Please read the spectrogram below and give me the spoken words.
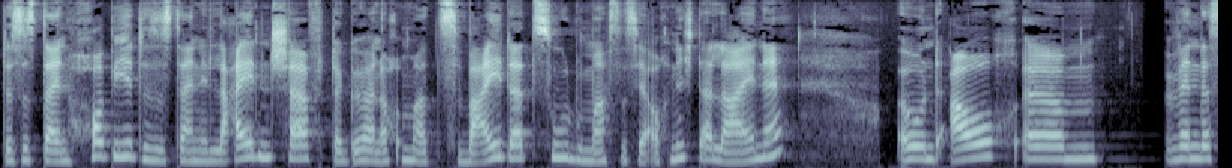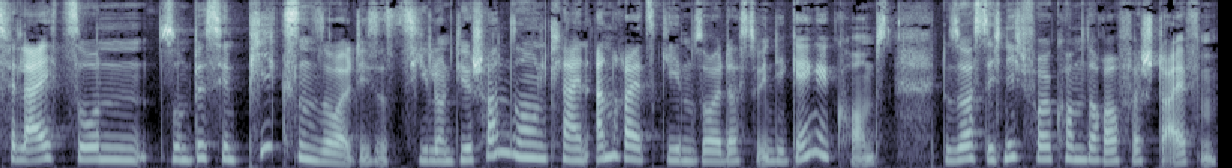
Das ist dein Hobby, das ist deine Leidenschaft, da gehören auch immer zwei dazu, du machst es ja auch nicht alleine. Und auch ähm, wenn das vielleicht so ein, so ein bisschen pieksen soll, dieses Ziel, und dir schon so einen kleinen Anreiz geben soll, dass du in die Gänge kommst, du sollst dich nicht vollkommen darauf versteifen.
